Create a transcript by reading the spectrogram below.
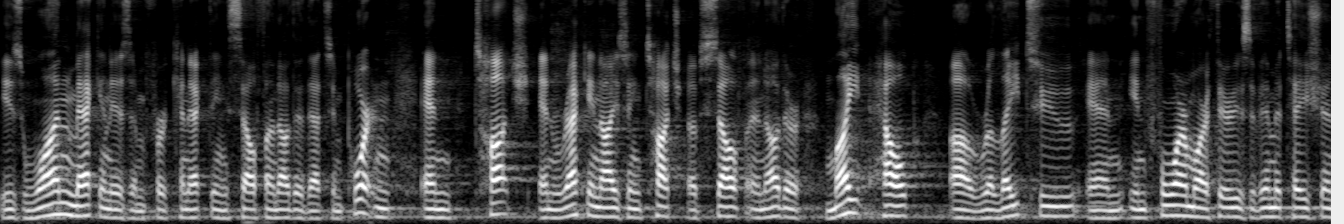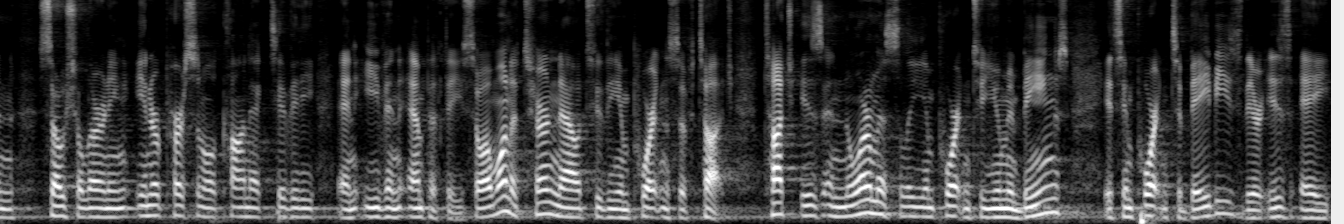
is one mechanism for connecting self and other that's important, and touch and recognizing touch of self and other might help uh, relate to and inform our theories of imitation, social learning, interpersonal connectivity, and even empathy. So I want to turn now to the importance of touch. Touch is enormously important to human beings. It's important to babies. There is a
